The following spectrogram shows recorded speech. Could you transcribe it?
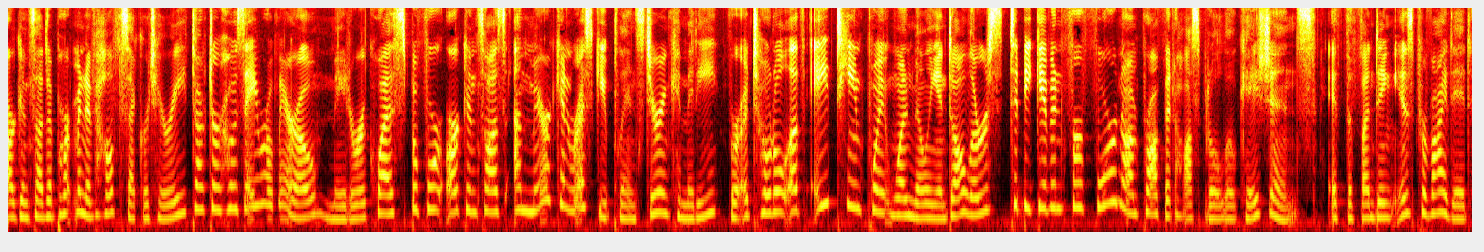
Arkansas Department of Health Secretary Dr. Jose Romero made a request before Arkansas's American Rescue Plan Steering Committee for a total of $18.1 million to be given for four nonprofit hospital locations. If the funding is provided,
